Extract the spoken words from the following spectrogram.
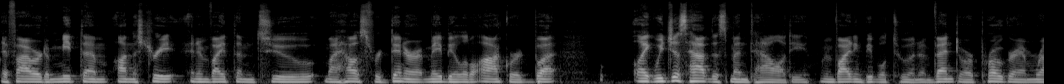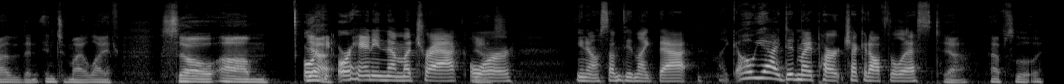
if I were to meet them on the street and invite them to my house for dinner, it may be a little awkward, but like we just have this mentality inviting people to an event or a program rather than into my life. So um or yeah. or handing them a track or you know something like that like oh yeah i did my part check it off the list Yeah, absolutely.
